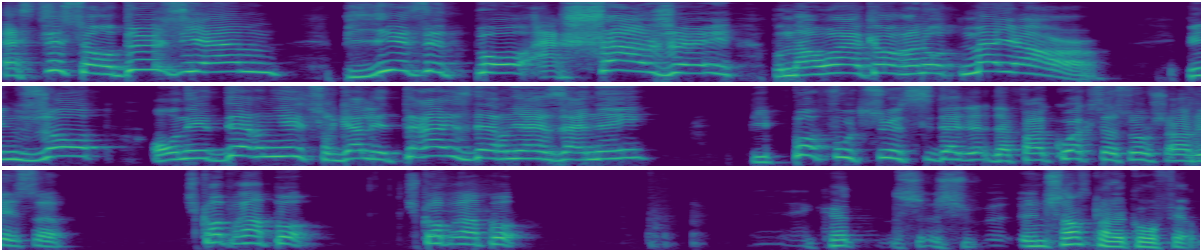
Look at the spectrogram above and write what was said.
Est-ce qu'ils sont deuxième, puis ils n'hésitent pas à changer pour en avoir encore un autre meilleur. Puis nous autres, on est dernier, tu regardes les 13 dernières années, puis pas foutu aussi de, faire quoi que ce soit pour changer ça. Je comprends pas. Je comprends pas. Écoute, une chance qu'on a Cofield.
